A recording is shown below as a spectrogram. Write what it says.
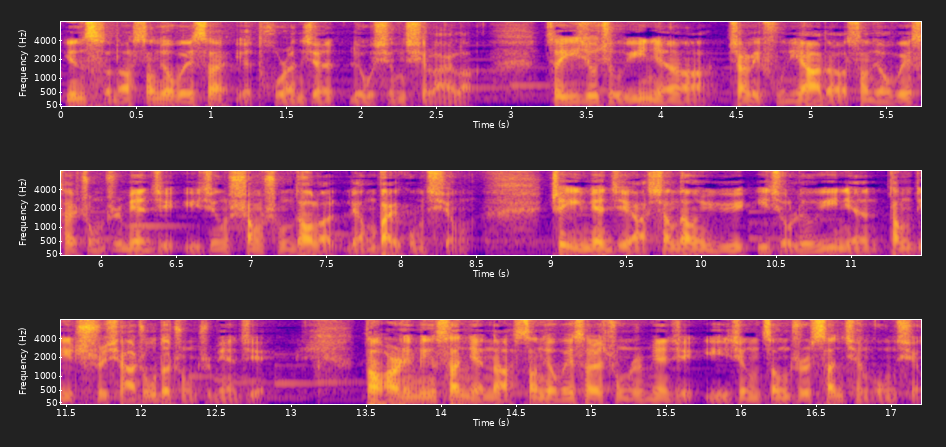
因此呢，桑娇维塞也突然间流行起来了。在一九九一年啊，加利福尼亚的桑娇维塞种植面积已经上升到了两百公顷，这一面积啊，相当于一九六一年当地赤霞珠的种植面积。到二零零三年呢，桑娇维塞的种植面积已经增至三千公顷，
